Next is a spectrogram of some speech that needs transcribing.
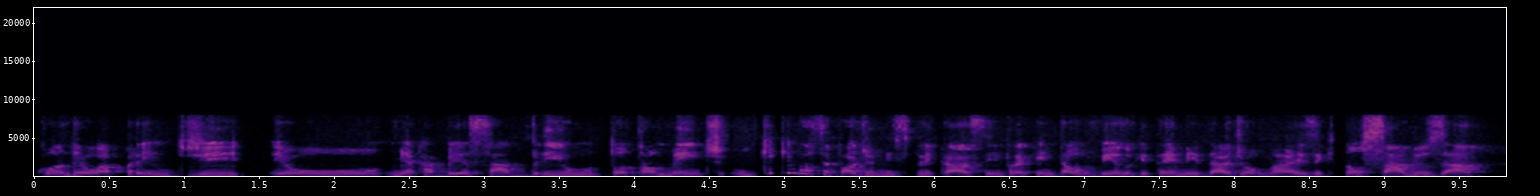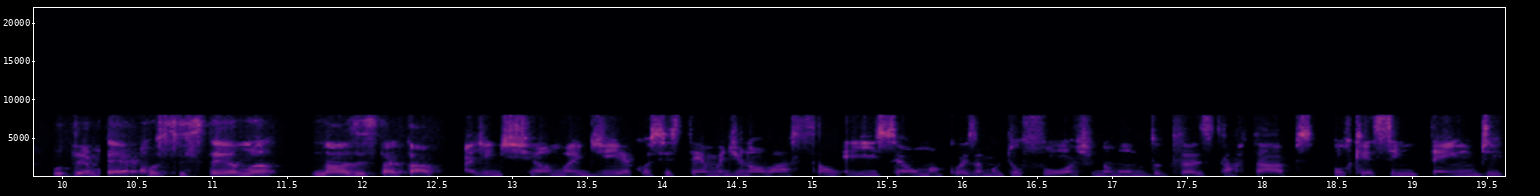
quando eu aprendi, eu minha cabeça abriu totalmente. O que, que você pode me explicar assim para quem está ouvindo, que tem minha idade ou mais e que não sabe usar o termo ecossistema nas startups? A gente chama de ecossistema de inovação. Isso é uma coisa muito forte no mundo das startups, porque se entende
